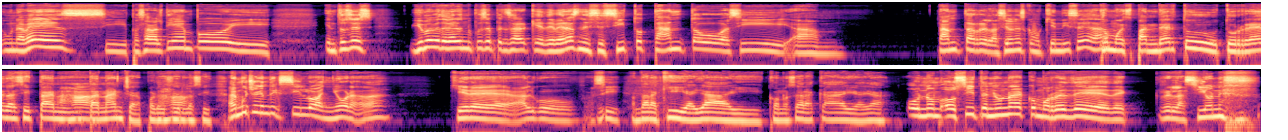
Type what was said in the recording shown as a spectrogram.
una vez y pasaba el tiempo y. Entonces, yo me, de veras me puse a pensar que de veras necesito tanto así. tantas relaciones, como quien dice, ¿verdad? Como expander tu, tu red así tan, Ajá. tan ancha, por Ajá. decirlo así. Hay mucha gente que sí lo añora, ¿verdad? Quiere algo así. Andar aquí y allá y conocer acá y allá. O, no, o sí, tener una como red de, de relaciones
